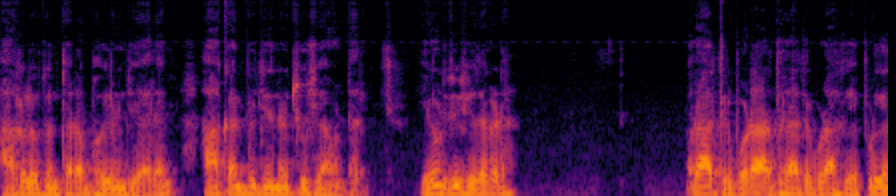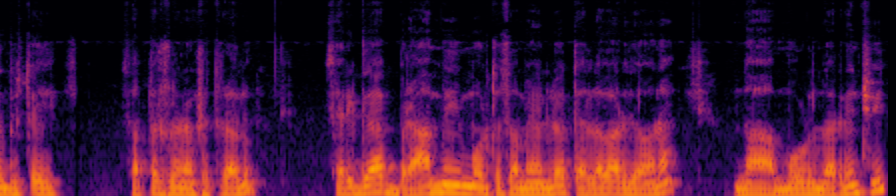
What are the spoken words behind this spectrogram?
ఆకలి అవుతున్న తర్వాత భోజనం చేయాలని ఆ కనిపించిందని చూసే ఉంటారు. ఏమిటి చూసేది అక్కడ? రాత్రి కూడా అర్ధరాత్రి కూడా ఎప్పుడు కనిపిస్తాయి? సప్తర్షుల నక్షత్రాలు. సరిగ్గా బ్రాహ్మీ ముహూర్త సమయంలో తెల్లవారుజామున నా మూడున్నర నుంచి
